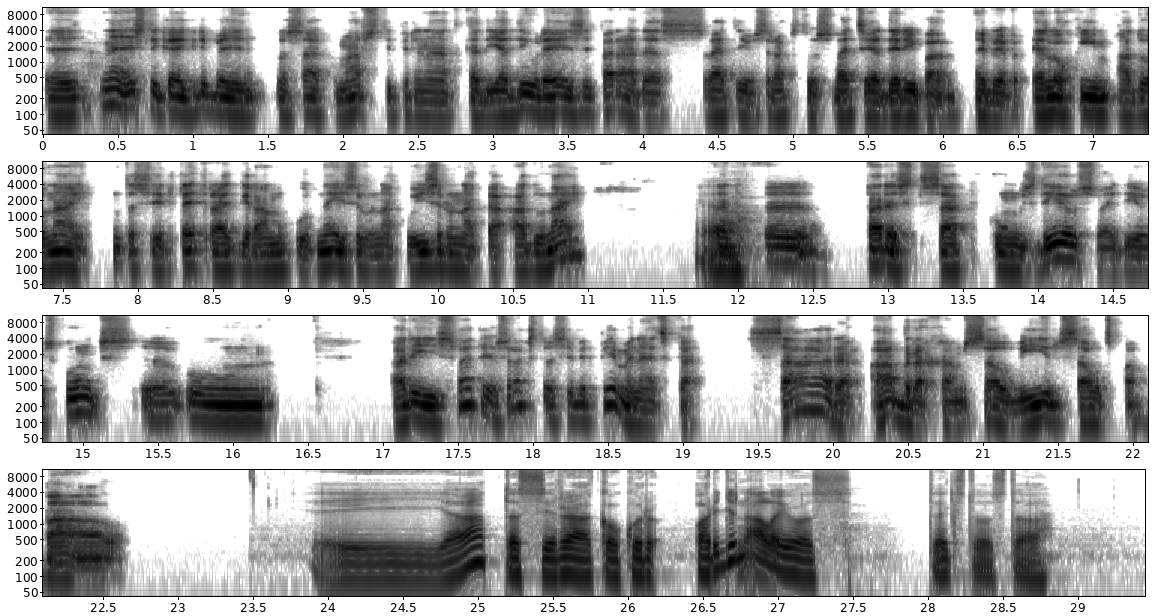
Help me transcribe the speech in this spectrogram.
E, Nē, es tikai gribēju no sākuma apstiprināt, ka, ja divreiz parādās svētajos rakstos, vecajā derībā, ebreju Elohim Adonai, un tas ir tetrāgramma, kur neizrunā, ko izrunā kā Adonai, Jā, tad uh, parasti saka kungs dievs vai dievs kungs, un arī svētajos rakstos jau ir pieminēts, ka Sāra Abrahams savu vīru sauc par bālu. Jā tas ir kaut kur oriģinālajos tekstos tā.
